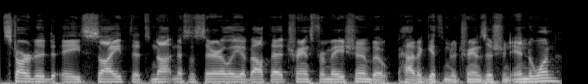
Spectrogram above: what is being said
started a site that's not necessarily about that transformation, but how to get them to transition into one.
